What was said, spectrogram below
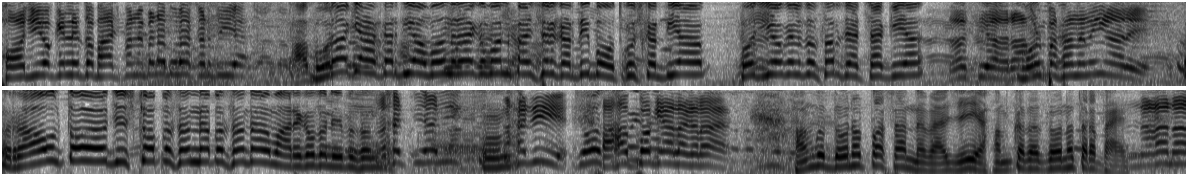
फौजियों के लिए तो भाजपा ने बड़ा बुरा कर दिया। बुरा क्या कर दिया? वन रैंक वन पेंशन कर दी बहुत कुछ कर दिया। फौजियों के लिए तो सबसे अच्छा किया। अच्छा राहुल पसंद नहीं आ रहे। राहुल तो जिसको पसंद है पसंद है हमारे को तो नहीं पसंद। अच्छा जी हाँ जी आपको क्या लग रहा है? हमको दोनों पसंद है भाई जी हमको तो दोनों तरफ़ है। ना ना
